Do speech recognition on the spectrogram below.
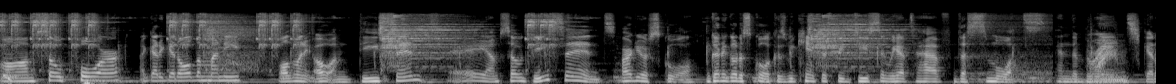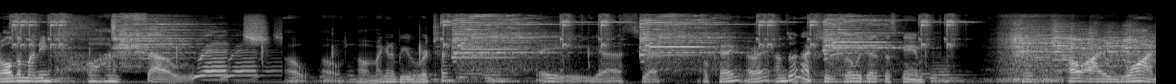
Oh, I'm so poor. I gotta get all the money. All the money. Oh, I'm decent. Hey, I'm so decent. Party or school? I'm gonna go to school because we can't just be decent. We have to have the smarts and the brains. Get all the money. Oh, I'm so rich. Oh, oh, oh, am I gonna be richer? Hey, yes, yes. Okay, all right. I'm doing actually really good at this game. Oh, I won.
